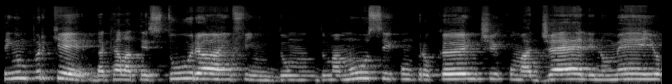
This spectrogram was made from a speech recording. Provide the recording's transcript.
Tem um porquê daquela textura, enfim, de, um, de uma mousse com crocante, com uma jelly no meio.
